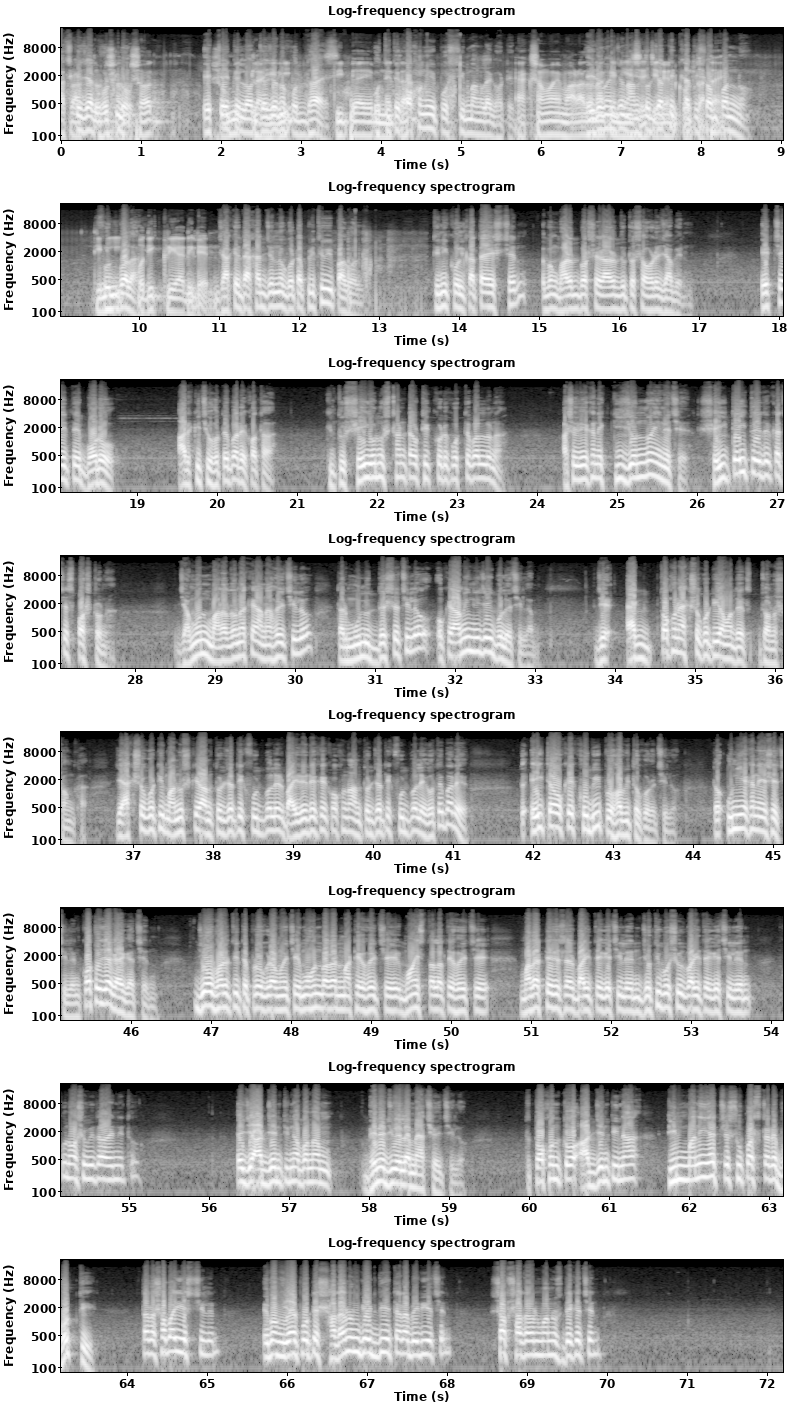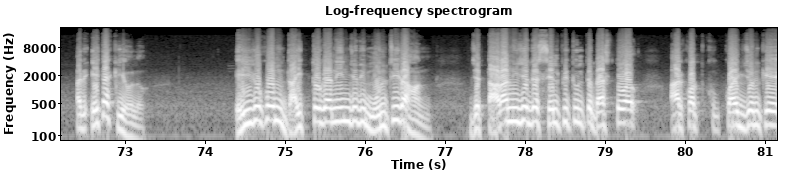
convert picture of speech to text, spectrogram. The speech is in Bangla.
আজকে যা ঘটলো এর চাইতে লজ্জাজনক অধ্যায় CPIM অতীতে কখনোই পশ্চিমবাংলায় ঘটে এক সময় মারাদোনাকে নিয়ে আন্তর্জাতিক খ্যাতি সম্পন্ন তিনি প্রতিক্রিয়া দিলেন। যাকে দেখার জন্য গোটা পৃথিবী পাগল। তিনি কলকাতায় এসছেন এবং ভারতবর্ষের আরও দুটো শহরে যাবেন। এর চাইতে বড় আর কিছু হতে পারে কথা কিন্তু সেই অনুষ্ঠানটাও ঠিক করে করতে পারল না। আসলে এখানে কি জন্য এনেছে সেইটাই তো এদের কাছে স্পষ্ট না। যেমন মারাদোনাকে আনা হয়েছিল, তার মূল উদ্দেশ্য ছিল, ওকে আমি নিজেই বলেছিলাম যে এক, তখন একশো কোটি আমাদের জনসংখ্যা। যে একশো কোটি মানুষকে আন্তর্জাতিক ফুটবলের বাইরে রেখে কখনো আন্তর্জাতিক ফুটবল এগোতে পারে? তো এইটা ওকে খুবই প্রভাবিত করেছিল। তো উনি এখানে এসেছিলেন। কত জায়গায় গেছেন? যুব ভারতীতে প্রোগ্রাম হয়েছে, মোহনবাগান মাঠে হয়েছে, মহেশতলাতে হয়েছে মাদার টেরেসার বাড়িতে গেছিলেন, জ্যোতি বসুর বাড়িতে গেছিলেন। কোনো অসুবিধা হয়নি তো? এই যে আর্জেন্টিনা বনাম ভেনেজুয়েলা ম্যাচ হয়েছিল। তো তখন তো আর্জেন্টিনা টিম মানেই হচ্ছে সুপারস্টারে ভর্তি। তারা সবাই এসছিলেন এবং এয়ারপোর্টে সাধারণ গেট দিয়ে তারা বেরিয়েছেন। সব সাধারণ মানুষ দেখেছেন। আর এটা কি হলো? এই রকম দায়িত্বজ্ঞানহীন যদি মন্ত্রীরা হন যে তারা নিজেদের সেলফি তুলতে ব্যস্ত আর কয়েকজনকে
